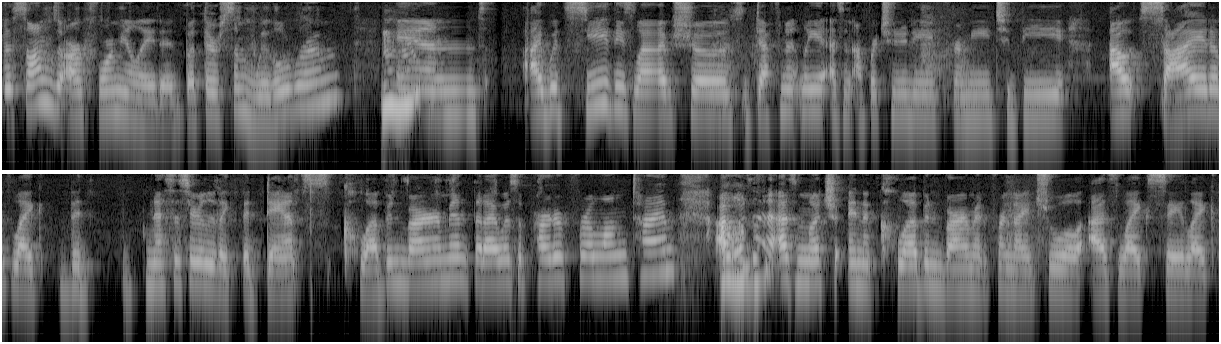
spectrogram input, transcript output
the songs are formulated, but there's some wiggle room, mm-hmm. and I would see these live shows definitely as an opportunity for me to be outside of like the necessarily like the dance club environment that I was a part of for a long time. I uh-huh. wasn't as much in a club environment for Nite Jewel as like say like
